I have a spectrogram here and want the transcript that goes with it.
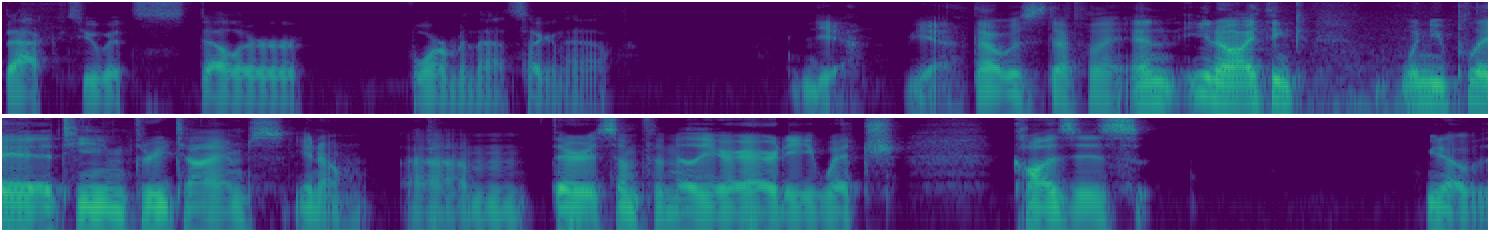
back to its stellar form in that second half. Yeah, yeah, that was definitely. And you know, I think when you play a team three times, you know, um, there is some familiarity which causes, you know,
